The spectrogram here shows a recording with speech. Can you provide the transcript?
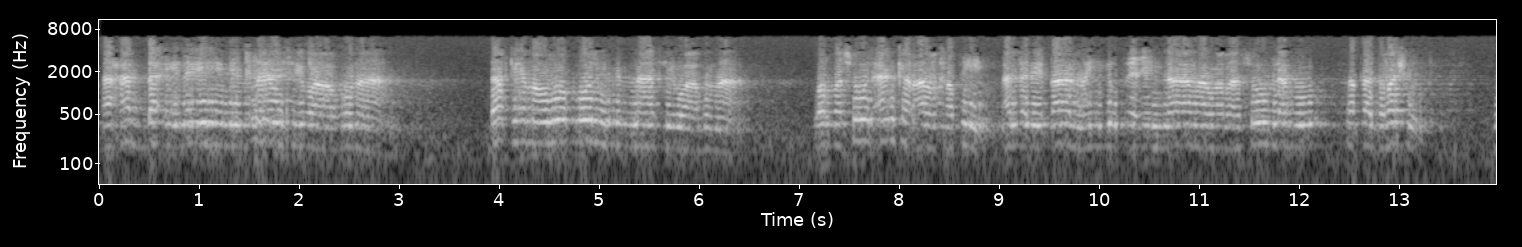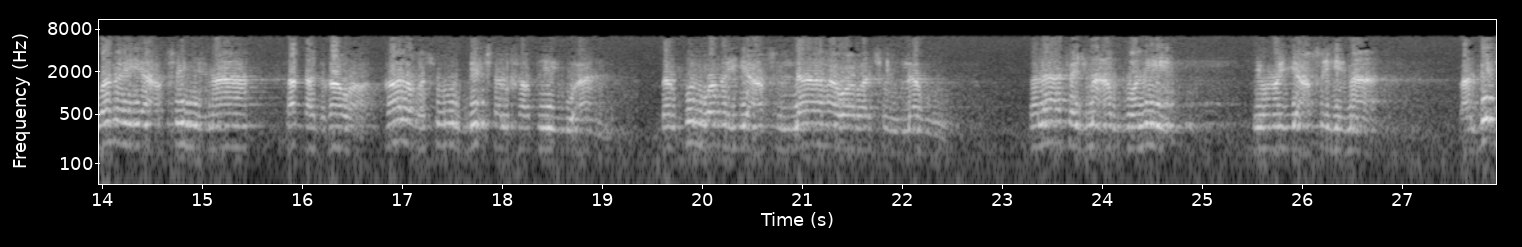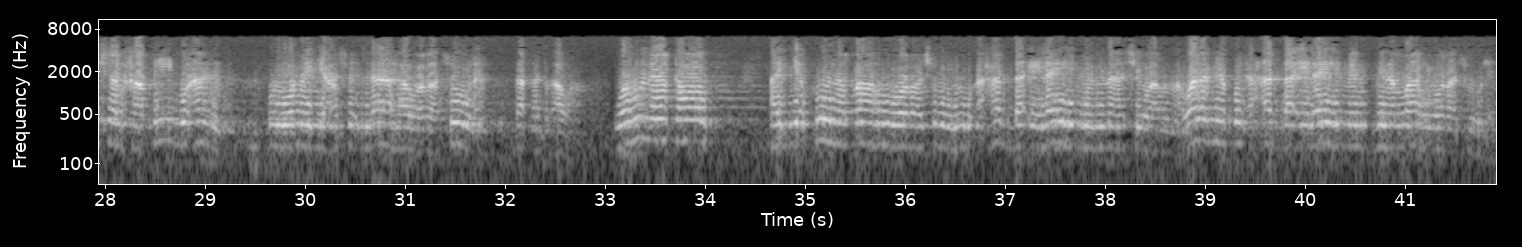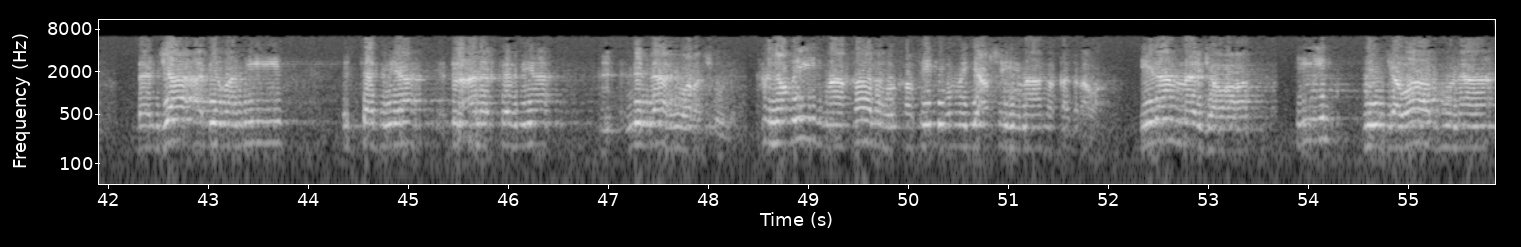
أحب إليه مما سواهما. بقي موضوع مما سواهما. والرسول أنكر على الخطيب الذي قال من يطع الله ورسوله فقد رشد ومن يعصهما فقد غوى. قال الرسول بئس الخطيب أنت بل قل ومن يعص الله ورسوله فلا تجمع الضمير ومن يعصهما قال بئس الخطيب أنت قل ومن يعص الله ورسوله فقد غوى. وهنا قال أن يكون الله ورسوله أحب إليه مما سواهما ولم يقل أحب إليه من, من الله ورسوله. بل جاء بضمير التثنية يدل على التثنية لله ورسوله. نظير ما قاله الخطيب ومن يعصهما فقد روى. إذا ما الجواب؟ قيل الجواب هنا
